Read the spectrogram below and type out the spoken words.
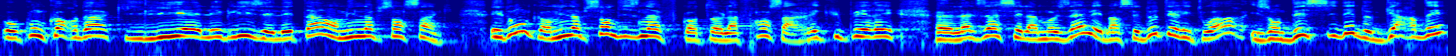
au concordat qui liait l'Église et l'État en 1905. Et donc en 1919, quand euh, la France a récupéré l'Alsace et la Moselle, et eh ben ces deux territoires, ils ont décidé de garder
